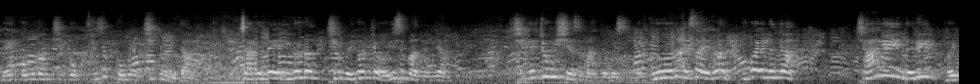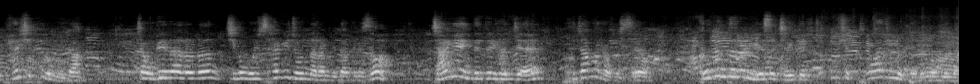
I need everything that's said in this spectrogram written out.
내 건강 지고 가족 건강 지킵니다. 자, 근데 이거는 지금 현재 어디서 만드냐? 세종시에서 만들고 있습니다. 그 회사에는 누가 있느냐? 장애인들이 거의 80%입니다. 자, 우리나라는 지금 우리 살기 좋은 나라입니다. 그래서 장애인들이 현재 포장을 하고 있어요. 그분들을 위해서 저희들이 조금씩 도와주면 되는 겁니다.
